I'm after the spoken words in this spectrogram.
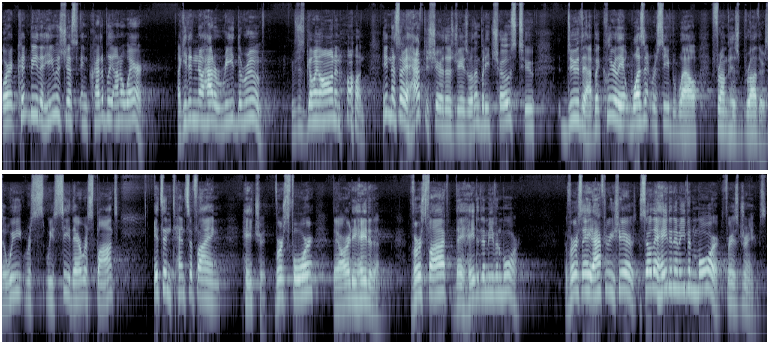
Or it could be that he was just incredibly unaware. Like he didn't know how to read the room. He was just going on and on. He didn't necessarily have to share those dreams with him, but he chose to do that. But clearly, it wasn't received well from his brothers. And we, we see their response. It's intensifying hatred. Verse 4, they already hated him. Verse 5, they hated him even more. Verse 8, after he shares, so they hated him even more for his dreams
